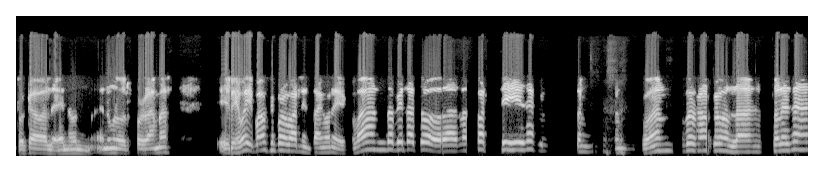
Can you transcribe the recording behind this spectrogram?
tocaba en, un, en uno de los programas y le dije, oye, vamos a probarle en tango. Cuando pierda todas las partidas, cuando con la soledad,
